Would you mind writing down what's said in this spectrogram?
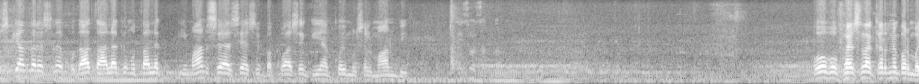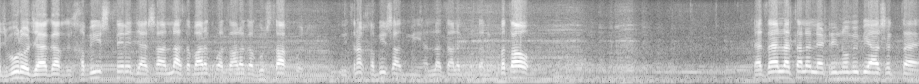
اس کے اندر اس نے خدا تعالیٰ کے متعلق ایمان سے ایسے ایسی بکواسیں کی ہیں، کوئی مسلمان بھی نہیں سوچ سکتا۔ وہ وہ فیصلہ کرنے پر مجبور ہو جائے گا کہ خبیص تیرے جیسا اللہ تبارک و تعالیٰ کا گستاخ کو نہیں۔ تو اتنا خبیص آدمی ہے، اللہ تعالیٰ کے متعلق۔ بتاؤ، کہتا ہے اللہ تعالیٰ لیٹرینوں میں بھی آ سکتا ہے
